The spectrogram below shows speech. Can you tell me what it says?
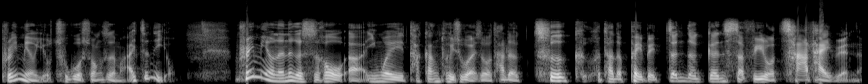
，Premium 有出过双色吗？哎，真的有。Premium 的那个时候啊，因为它刚推出来的时候，它的车壳和它的配备真的跟 Safiro 差太远了，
